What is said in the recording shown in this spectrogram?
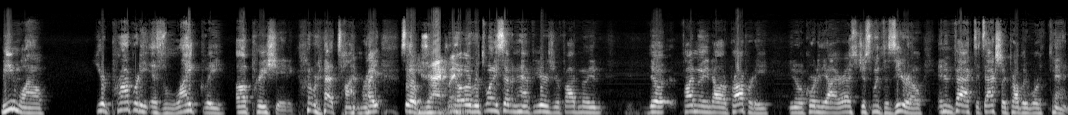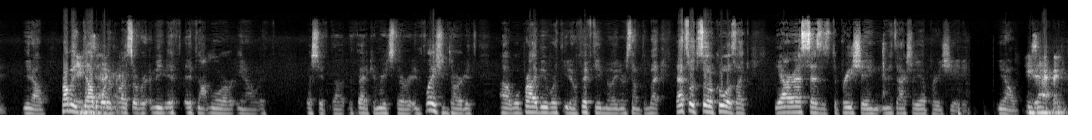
Meanwhile, your property is likely appreciating over that time, right? So exactly you know, over 27 and a half years, your $5 million property, you know, according to the IRS, just went to zero, and in fact, it's actually probably worth 10. You know, probably exactly. double in price over. I mean, if, if not more, you know, if, especially if the, the Fed can reach their inflation targets, uh, will probably be worth you know 15 million or something. But that's what's so cool is like the IRS says it's depreciating and it's actually appreciating. You know, exactly.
